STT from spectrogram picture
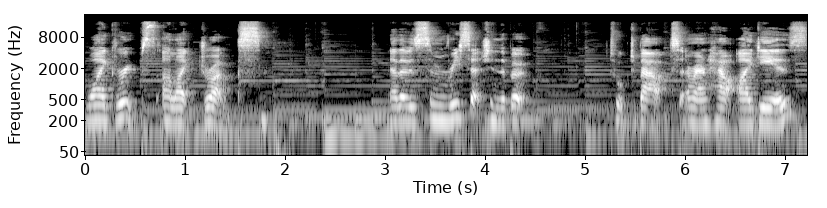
why groups are like drugs. Now, there was some research in the book talked about around how ideas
